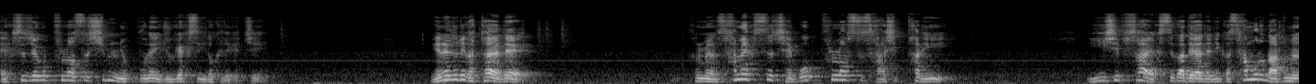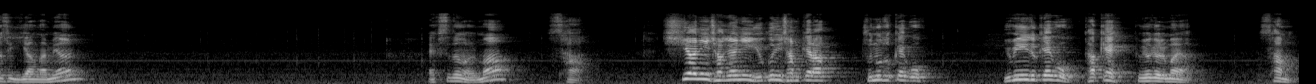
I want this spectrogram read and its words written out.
x제곱 플러스 16분의 6x 이렇게 되겠지. 얘네들이 같아야 돼. 그러면 3x 제곱 플러스 48이 24x가 돼야 되니까 3으로 놔두면서 이항하면 x는 얼마? 4. 시연이 정연이 유근이 잠 깨라. 준우도 깨고 유빈이도 깨고 다 깨. 그럼 여기 얼마야? 3.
